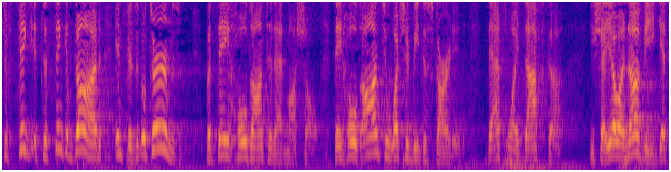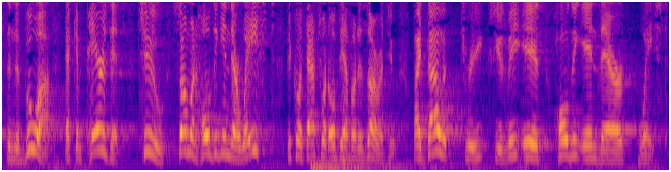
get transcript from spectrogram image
to, fig- to think of God in physical terms. But they hold on to that mashal. They hold on to what should be discarded. That's why Dafka, Yeshayahu Navi gets the nevuah that compares it to someone holding in their waist because that's what Ovdi Avodah Zarah do. Idolatry, excuse me, is holding in their waist.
